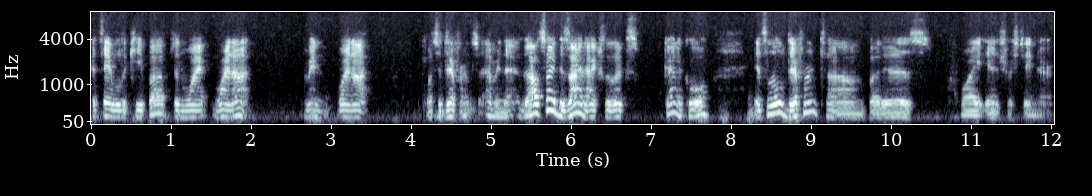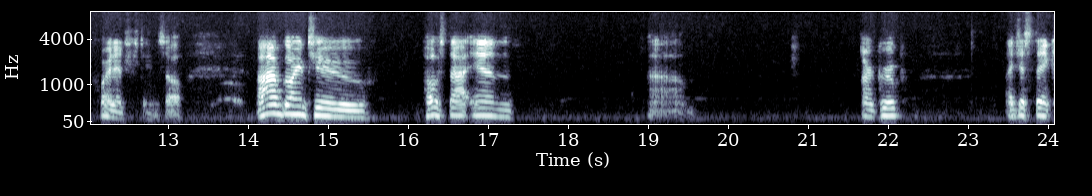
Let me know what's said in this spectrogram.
it's able to keep up then why why not? I mean why not? What's the difference? I mean the, outside design actually looks kind of cool. It's a little different um, but it is quite interesting there quite interesting. So i'm going to post that in um, our group. I just think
